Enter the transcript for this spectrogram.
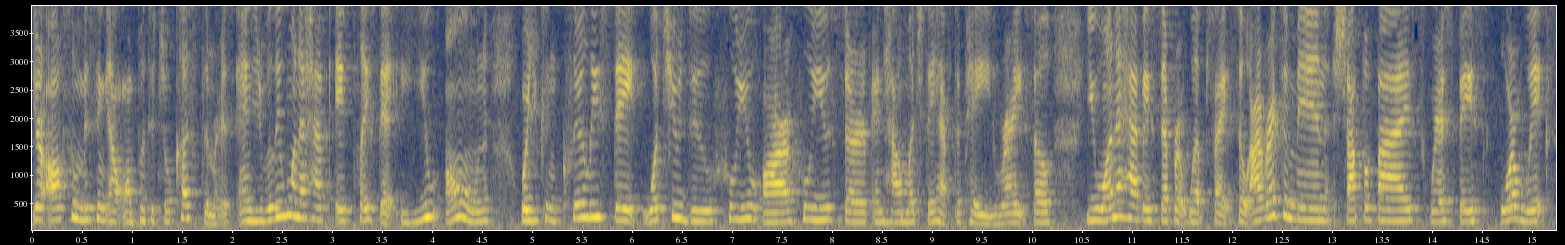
you're also missing out on potential customers and you really want to have a place that you own where you can clearly state what you do who you are who you serve and how much they have to pay you right? So you want to have a separate website. So I recommend Shopify, Squarespace, or Wix.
